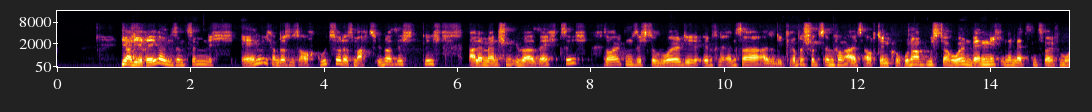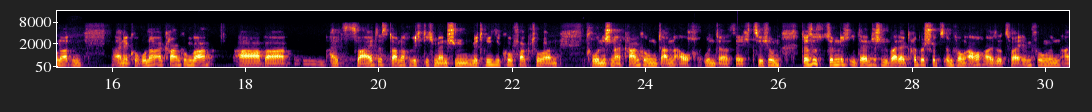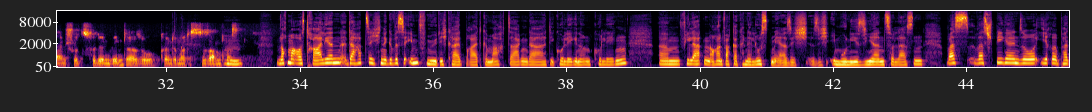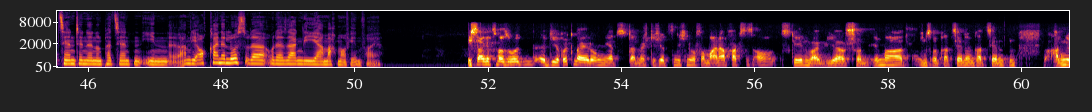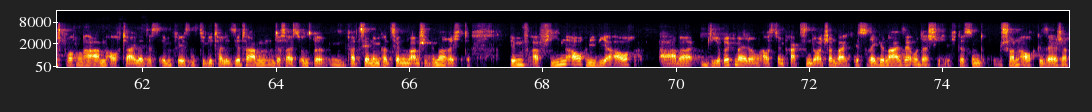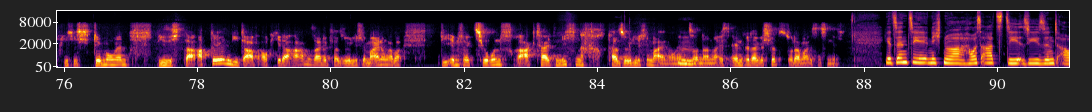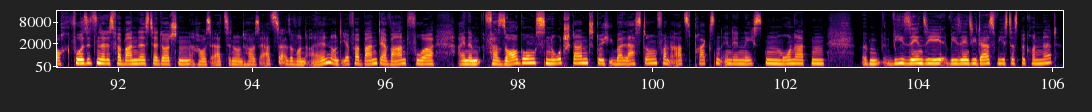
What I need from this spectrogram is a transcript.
Ja, die Regeln sind ziemlich ähnlich und das ist auch gut so. Das macht es übersichtlich. Alle Menschen über 60 sollten sich sowohl die Influenza, also die Grippeschutzimpfung, als auch den Corona-Booster holen, wenn nicht in den letzten zwölf Monaten eine Corona-Erkrankung war. Aber als zweites dann noch wichtig Menschen mit Risikofaktoren, chronischen Erkrankungen, dann auch unter 60. Und das ist ziemlich identisch wie bei der Grippeschutzimpfung auch. Also zwei Impfungen, ein Schutz für den Winter, so könnte man das zusammenfassen. Mhm. Nochmal Australien, da hat sich eine gewisse Impfmüdigkeit breit gemacht, sagen da die Kolleginnen und Kollegen. Ähm, viele hatten auch einfach gar keine Lust mehr, sich, sich immunisieren zu lassen. Was, was spiegeln so Ihre Patientinnen und Patienten Ihnen? Haben die auch keine Lust oder, oder sagen die, ja, machen wir auf jeden Fall? Ich sage jetzt mal so, die Rückmeldungen jetzt, da möchte ich jetzt nicht nur von meiner Praxis ausgehen, weil wir schon immer unsere Patientinnen und Patienten angesprochen haben, auch Teile des Impfwesens digitalisiert haben. Das heißt, unsere Patientinnen und Patienten waren schon immer recht impfaffin auch, wie wir auch. Aber die Rückmeldung aus den Praxen deutschlandweit ist regional sehr unterschiedlich. Das sind schon auch gesellschaftliche Stimmungen, die sich da abbilden. Die darf auch jeder haben, seine persönliche Meinung. Aber die Infektion fragt halt nicht nach persönlichen Meinungen, mhm. sondern man ist entweder geschützt oder man ist es nicht. Jetzt sind Sie nicht nur Hausarzt, Sie, Sie sind auch Vorsitzender des Verbandes der deutschen Hausärztinnen und Hausärzte, also von allen. Und Ihr Verband, der warnt vor einem Versorgungsnotstand durch Überlastung von Arztpraxen in den nächsten Monaten. Ähm, wie sehen Sie, wie sehen Sie das? Wie ist das begründet?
